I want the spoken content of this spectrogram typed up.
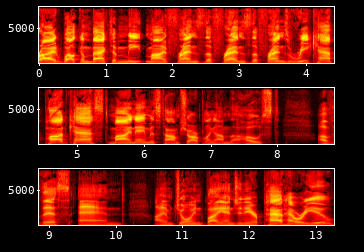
Right, welcome back to Meet My Friends, the Friends, the Friends Recap Podcast. My name is Tom Scharpling. I'm the host of this, and I am joined by engineer Pat. How are you?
